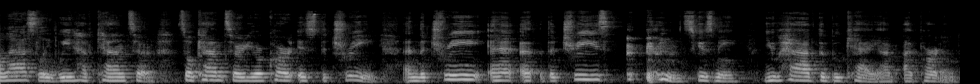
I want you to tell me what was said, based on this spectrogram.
lastly, we have Cancer. So, Cancer, your card is the tree, and the tree, uh, uh, the trees, excuse me, you have the bouquet. I, I pardon.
